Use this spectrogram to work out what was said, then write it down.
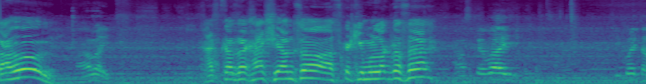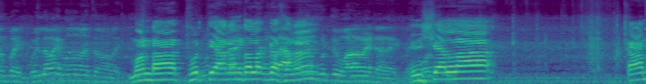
রাহুল হ্যাঁ ভাই। আজকে যে খাসি আনছো আজকে কেমন লাগতেছে? আজকে ভাই মনটা ফুর্তি আনন্দ লাগতেছে না? ইনশাল্লাহ কাম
